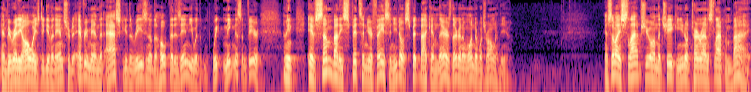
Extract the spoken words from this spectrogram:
and be ready always to give an answer to every man that asks you the reason of the hope that is in you with meekness and fear. I mean, if somebody spits in your face and you don't spit back in theirs, they're going to wonder what's wrong with you. If somebody slaps you on the cheek and you don't turn around and slap them back,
